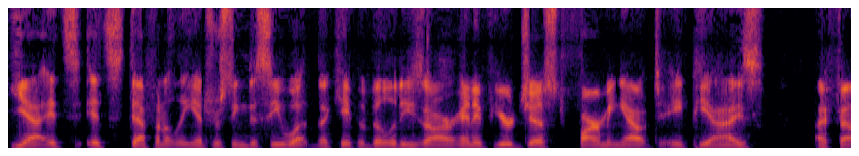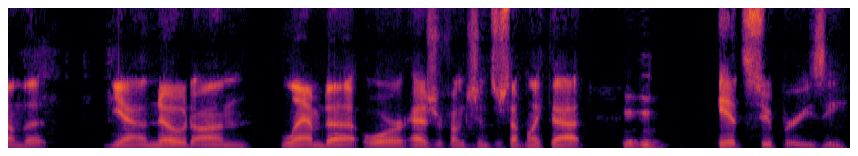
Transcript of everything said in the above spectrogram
Yeah, it's it's definitely interesting to see what the capabilities are. And if you're just farming out to APIs, I found that yeah, Node on Lambda or Azure Functions or something like that, Mhm. it's super easy.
